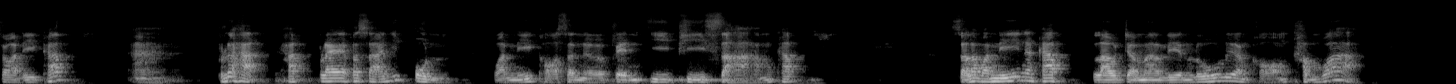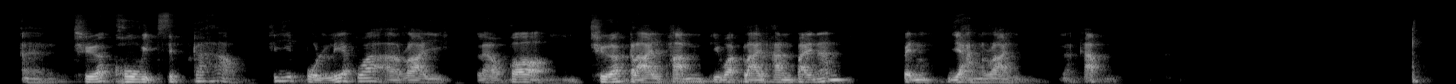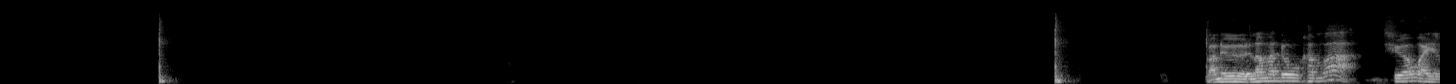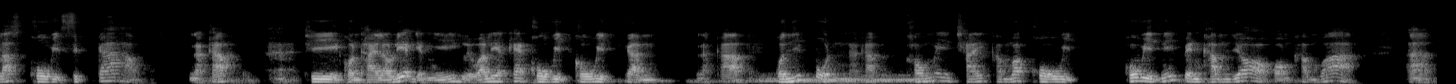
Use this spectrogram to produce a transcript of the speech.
สวัสดีครับอ่าพฤหัสหัดแปลภาษาญี่ปุ่น วันนี้ขอเสนอเป็น EP 3 ครับสำหรับวันนี้นะครับ เราจะมาเรียนรู้เรื่องของคำว่าอ่าเชื้อโควิด -19 ที่ญี่ปุ่นเรียกว่าอะไร แล้วก็เชื้อกลายพันธุ์ที่ว่ากลายพันธุ์ไปนั้นเป็นอย่างไรนะครับ ก่อนอื่นเรามาดูคำว่าเชื้อไวรัสโควิด -19 นะครับที่คนไทยเราเรียกอย่างนี้ หรือว่าเรียกแค่โควิดโควิดกันนะครับ คนญี่ปุ่นนะครับเขาไม่ใช้คำว่าโควิดโควิดนี้เป็นคำย่อของคำว่า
